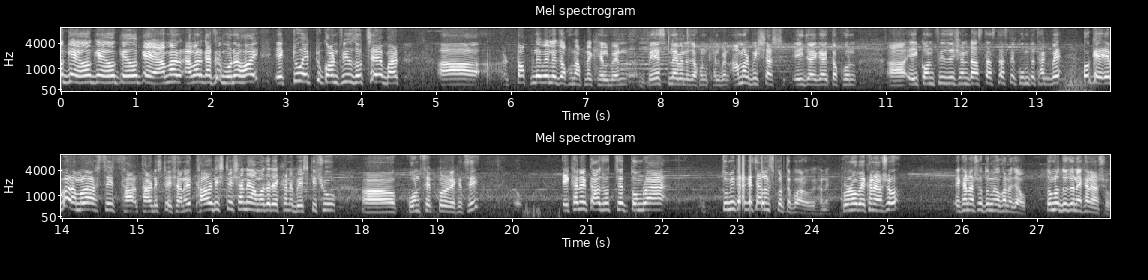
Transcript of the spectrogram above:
ওকে ওকে ওকে ওকে আমার আমার কাছে মনে হয় একটু একটু কনফিউজ হচ্ছে বাট টপ লেভেলে যখন আপনি খেলবেন বেস্ট লেভেলে যখন খেলবেন, আমার বিশ্বাস এই জায়গায় তখন এই কনফিউজেশনটা আস্তে আস্তে আস্তে কমতে থাকবে। ওকে এবার আমরা আসছি থার্ড স্টেশনে থার্ড স্টেশনে আমাদের এখানে বেশ কিছু কোন সেট করে রেখেছি। এখানে কাজ হচ্ছে তোমরা, তুমি কাকে চ্যালেঞ্জ করতে পারো এখানে? প্রণব, এখানে আসো। এখানে আসো, তুমি ওখানে যাও। তোমরা দুজন এখানে আসো।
